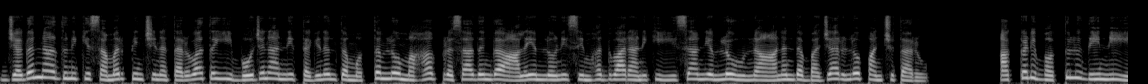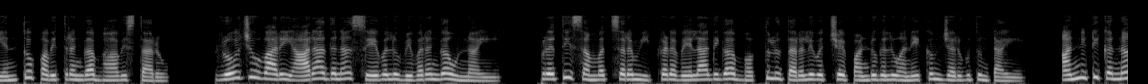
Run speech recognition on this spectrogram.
జగన్నాథునికి సమర్పించిన తర్వాత ఈ భోజనాన్ని తగినంత మొత్తంలో మహాప్రసాదంగా ఆలయంలోని సింహద్వారానికి ఈశాన్యంలో ఉన్న ఆనంద బజారులో పంచుతారు. అక్కడి భక్తులు దీన్ని ఎంతో పవిత్రంగా భావిస్తారు. రోజువారీ ఆరాధనా సేవలు వివరంగా ఉన్నాయి. ప్రతి సంవత్సరం ఇక్కడ వేలాదిగా భక్తులు తరలివచ్చే పండుగలు అనేకం జరుగుతుంటాయి. అన్నిటికన్నా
